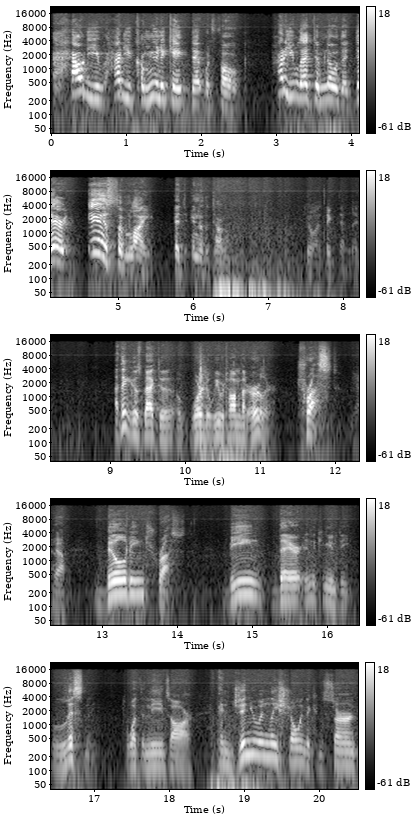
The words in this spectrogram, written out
how do you how do you communicate that with folk? How do you let them know that there is some light at the end of the tunnel? Do you want to take that? Let- I think it goes back to a word that we were talking about earlier trust. Yeah. Yeah. Building trust. Being there in the community, listening to what the needs are, and genuinely showing the concern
